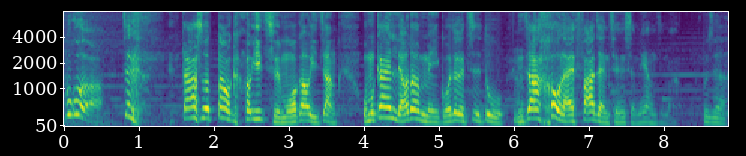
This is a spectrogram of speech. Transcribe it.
不过这个。大家说道高一尺，魔高一丈。我们刚才聊到美国这个制度，嗯、你知道后来发展成什么样子吗？不知道。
